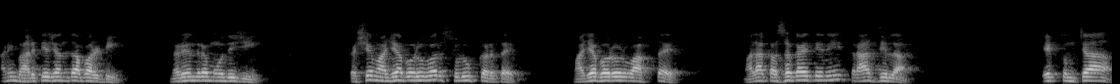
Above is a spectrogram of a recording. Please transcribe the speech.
आणि भारतीय जनता पार्टी नरेंद्र मोदीजी कसे माझ्याबरोबर सुलूक करतायत माझ्याबरोबर वागतायत मला कसं काय त्यांनी त्रास दिला? एक तुमच्या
